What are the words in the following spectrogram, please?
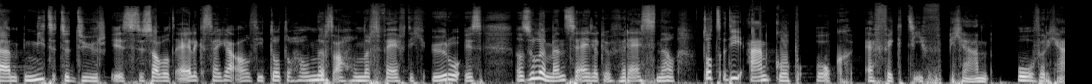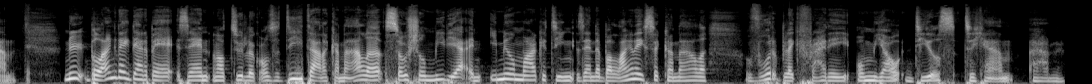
um, niet te duur is. Dus dat wil eigenlijk zeggen, als die tot de 100 à 150 euro is, dan zullen mensen eigenlijk vrij snel tot die aankoop ook effectief gaan overgaan. Nu, belangrijk daarbij zijn natuurlijk onze digitale kanalen. Social media en e-mail marketing zijn de belangrijkste kanalen voor Black Friday om jouw deals te gaan, um,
